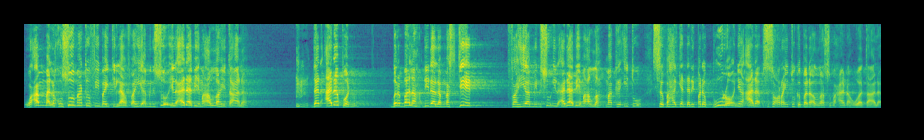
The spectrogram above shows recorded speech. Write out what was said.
Wa ammal khusumatu fi baitillah fahiya min su'il adabi ma Allah taala. Dan adapun berbalah di dalam masjid fahiya min su'il adabi ma Allah, maka itu sebahagian daripada buruknya adab seseorang itu kepada Allah Subhanahu wa taala.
